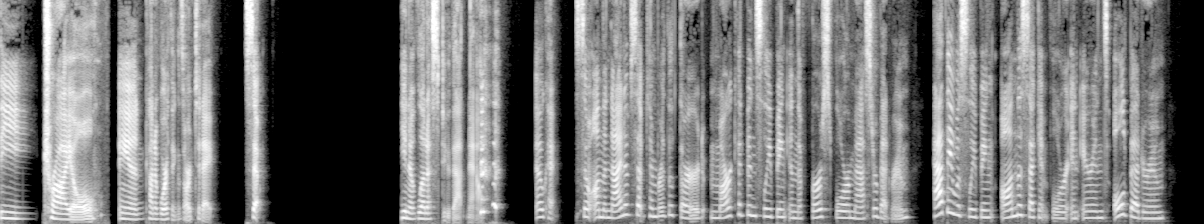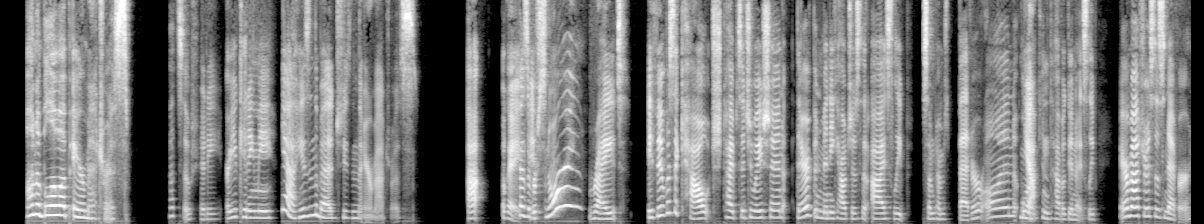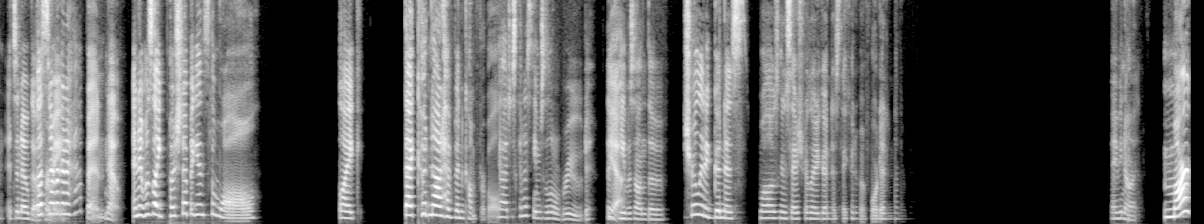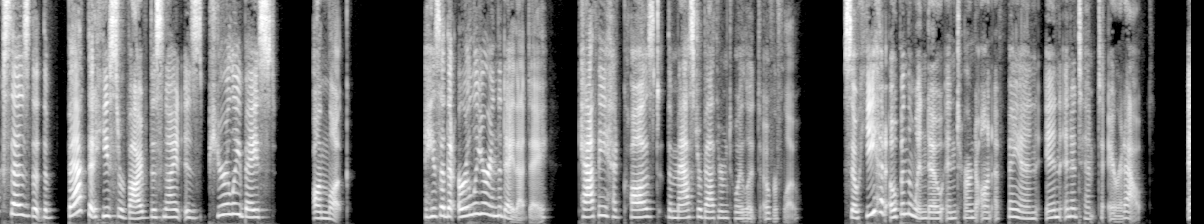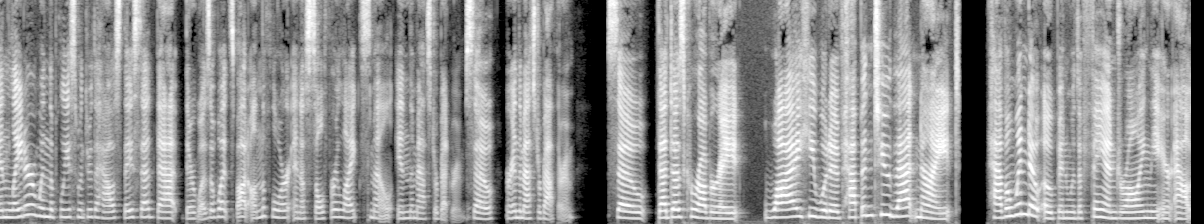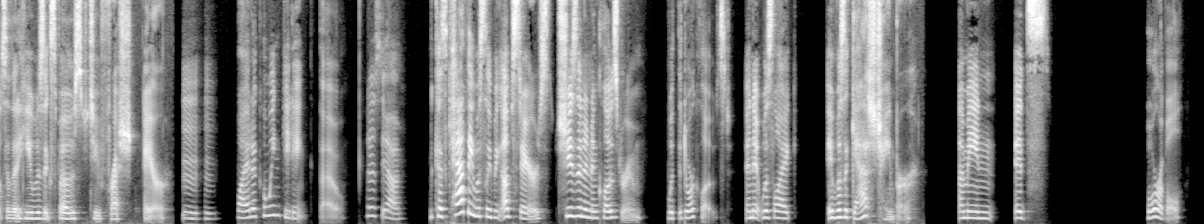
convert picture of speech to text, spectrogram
the trial, and kind of where things are today. So, you know, let us do that now. okay. So, on the night of September the 3rd, Mark had been sleeping in the first floor master bedroom. Kathy was sleeping on the second floor in Aaron's old bedroom on a blow up air mattress. That's so shitty. Are you kidding me? Yeah, he's in the bed, she's in the air mattress. I, okay. Because of her snoring? Right. If it was a couch type situation, there have been many couches that I sleep sometimes better on or Yeah. can have a good night's sleep. Air mattress is never. It's a no go. That's never going to happen. No. And it was like pushed up against the wall. Like, that could not have been comfortable. Yeah, it just kind of seems a little rude that Yeah. he was on the. Surely to goodness, well, I was going to say, surely to goodness, they could have afforded another. Maybe not. Mark says that the fact that he survived this night is purely based on luck. He said that earlier in the day that day, Kathy had caused the master bathroom toilet to overflow. So he had opened the window and turned on a fan in an attempt to air it out. And later, when the police went through the house, they said that there was a wet spot on the floor and a sulfur like smell in the master bedroom. So, or in the master bathroom. So that does corroborate why he would have happened to that night have a window open with a fan drawing the air out so that he was exposed to fresh air. Mm-hmm. Quite a coinky dink, though. It is, yeah. Because Kathy was sleeping upstairs. She's in an enclosed room with the door closed. And it was like, it was a gas chamber. I mean, it's horrible.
